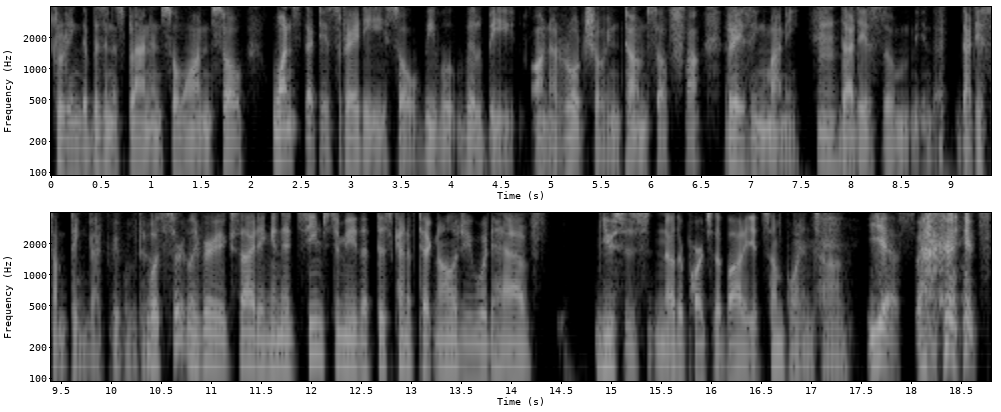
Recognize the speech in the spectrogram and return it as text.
including the business plan and so on. So once that is ready, so we will, will be on a roadshow in terms of uh, raising money. Mm-hmm. That is um, that that is something that we will do. Well, it's certainly very exciting, and it seems to me that this kind of technology would have uses in other parts of the body at some point in time. Yes, it's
